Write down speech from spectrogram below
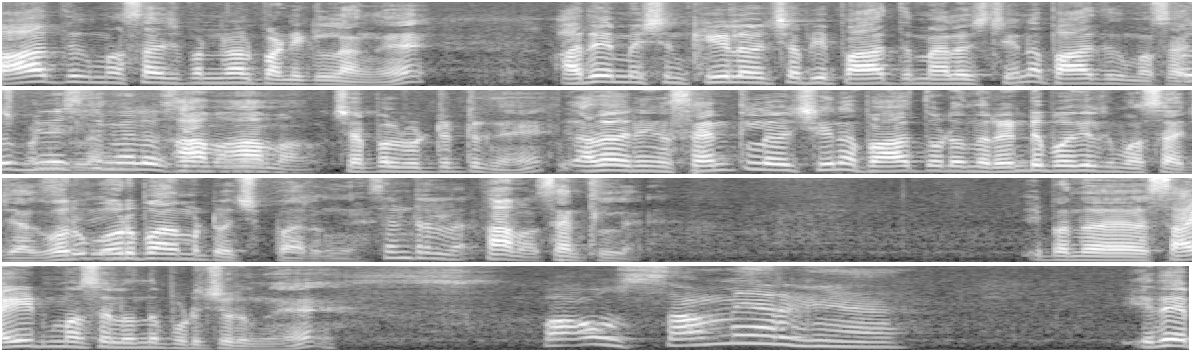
பாத்துக்கு மசாஜ் பண்ணாலும் பண்ணிக்கலாங்க. அதே மிஷின் கீழே வச்சு அப்படியே பார்த்து மேலே வச்சிட்டிங்கன்னா பாத்துக்கு மசாஜ் பண்ணிக்கலாம். ஆமாம் ஆமாம் செப்பல் விட்டுட்டுங்க. அதாவது நீங்கள் சென்டரில் வச்சிங்கன்னா பாத்தோட அந்த ரெண்டு பதிலுக்கு மசாஜ் ஆகும். ஒரு ஒரு பாதம் மட்டும் வச்சு பாருங்க. சென்டரில் ஆமாம் சென்டரில் இப்போ அந்த சைடு மசில் வந்து பிடிச்சிருங்க வாவ் செம்மையாக இருக்குங்க. இதே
